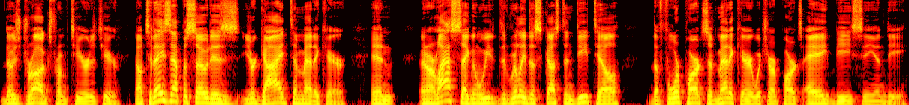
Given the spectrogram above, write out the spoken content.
those drugs from tier to tier. Now, today's episode is your guide to Medicare. And in our last segment, we really discussed in detail the four parts of Medicare, which are parts A, B, C, and D.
